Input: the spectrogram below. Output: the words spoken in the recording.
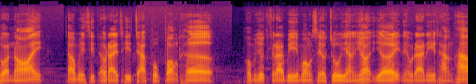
ตัวน้อย เจ้ามีสิทธิ์อะไรที่จะปกป้องเธอพมยุทธกระบี่มองเสี่ยวจูอย่างเย่อเย้ยในเวลานี้ถังเฮา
